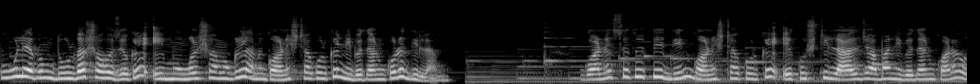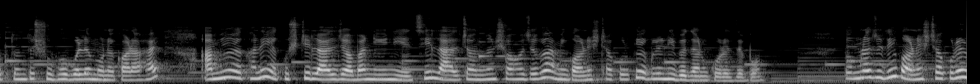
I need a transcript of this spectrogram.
ফুল এবং দুর্বা সহযোগে এই মঙ্গল সামগ্রী আমি গণেশ ঠাকুরকে নিবেদন করে দিলাম। গণেশ চতুর্থীর দিন গণেশ ঠাকুরকে একুশটি লাল জবা নিবেদন করা অত্যন্ত শুভ বলে মনে করা হয়। আমিও এখানে একুশটি লাল জবা নিয়ে নিয়েছি। লাল চন্দন সহযোগে আমি গণেশ ঠাকুরকে এগুলি নিবেদন করে দেব। তোমরা যদি গণেশ ঠাকুরের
